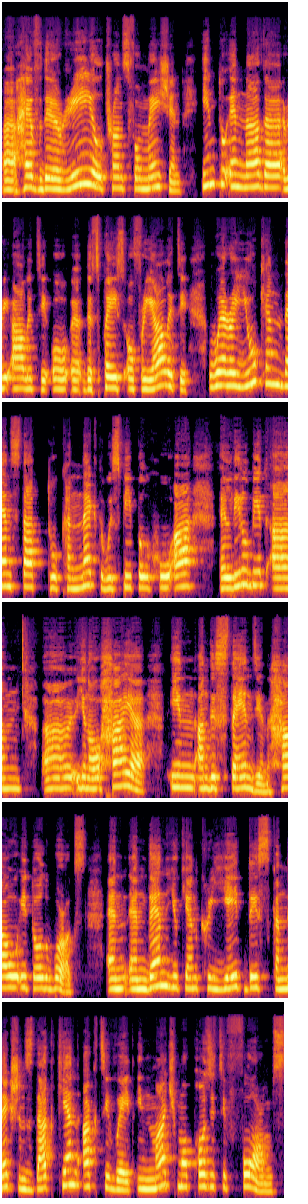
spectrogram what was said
uh, have the real transformation into another reality or uh, the space of reality where you can then start to connect with people who are a little bit, um, uh, you know, higher in understanding how it all works. And and then you can create these connections that can activate in much more positive forms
